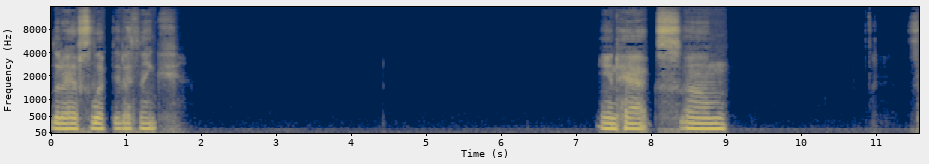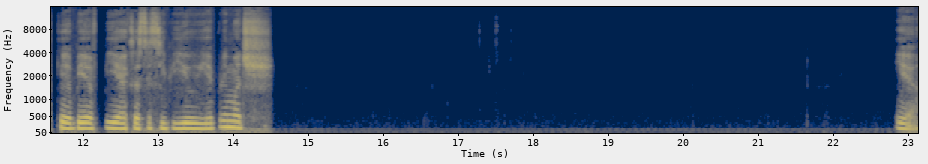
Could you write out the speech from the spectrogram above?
that I have selected, I think. And hacks. Um, skip EFB access to CPU. Yeah, pretty much. Yeah.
